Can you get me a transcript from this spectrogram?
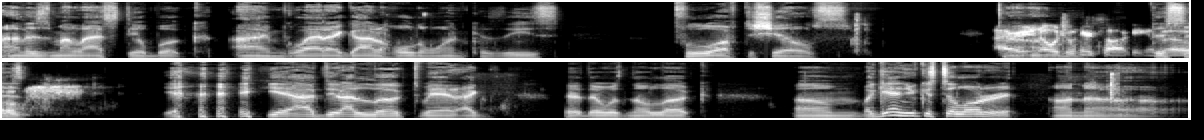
Uh, this is my last steel book. I'm glad I got a hold of one because these flew off the shelves. I already know which um, one you're talking this about. is- Yeah, yeah, dude. I looked, man. I there, there was no luck. Um, again, you can still order it on uh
